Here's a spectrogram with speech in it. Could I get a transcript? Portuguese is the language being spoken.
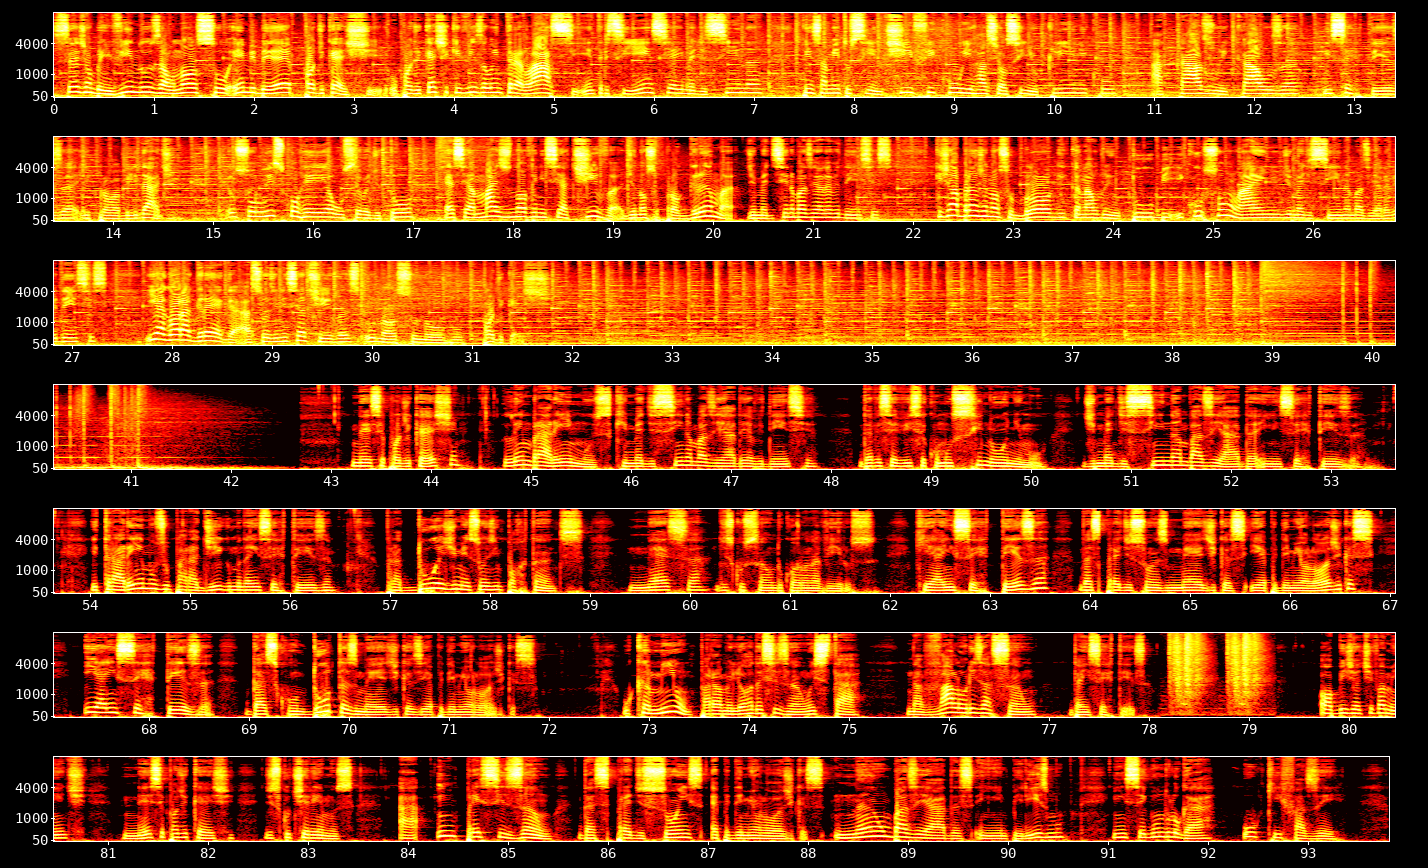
Sejam bem-vindos ao nosso MBE Podcast, o podcast que visa o entrelace entre ciência e medicina, pensamento científico e raciocínio clínico, acaso e causa, incerteza e probabilidade. Eu sou Luiz Correia, o seu editor. Essa é a mais nova iniciativa de nosso programa de medicina baseada em evidências que já abrange nosso blog, canal do YouTube e curso online de medicina baseada em evidências, e agora agrega às suas iniciativas o nosso novo podcast. Nesse podcast, lembraremos que medicina baseada em evidência deve ser vista como sinônimo de medicina baseada em incerteza. E traremos o paradigma da incerteza para duas dimensões importantes nessa discussão do coronavírus, que é a incerteza das predições médicas e epidemiológicas e a incerteza das condutas médicas e epidemiológicas. O caminho para a melhor decisão está na valorização da incerteza. Objetivamente, nesse podcast discutiremos a imprecisão das predições epidemiológicas não baseadas em empirismo e, em segundo lugar, o que fazer,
